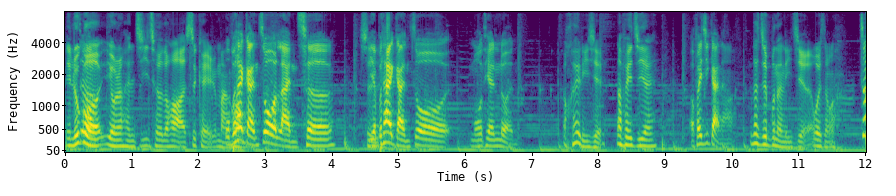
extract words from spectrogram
你如果有人很机车的话，是可以蛮。我不太敢坐缆车，也不太敢坐摩天轮。哦可以理解。那飞机呢，哦，飞机敢啊，那就不能理解了，为什么？这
